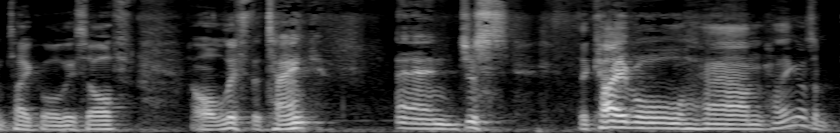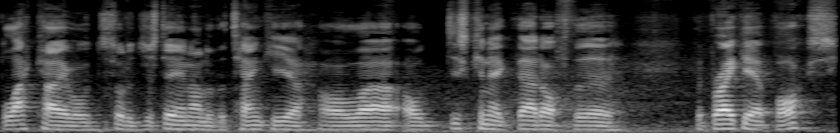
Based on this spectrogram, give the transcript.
and take all this off. I'll lift the tank and just the cable, um, I think it was a black cable sort of just down under the tank here. I'll, uh, I'll disconnect that off the, the breakout box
